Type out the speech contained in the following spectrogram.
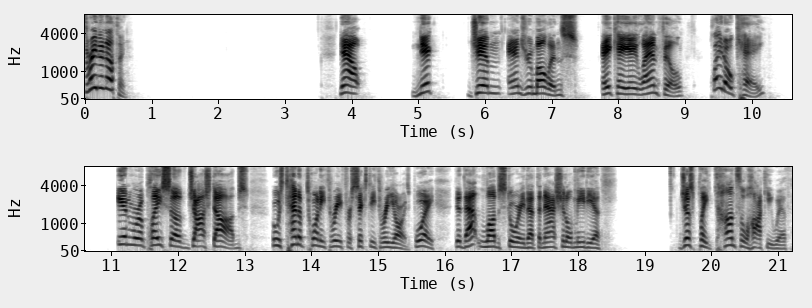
Three to nothing. Now, Nick, Jim, Andrew Mullens, aka Landfill, played okay in replace of Josh Dobbs, who was 10 of 23 for 63 yards. Boy, did that love story that the national media just played tonsil hockey with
